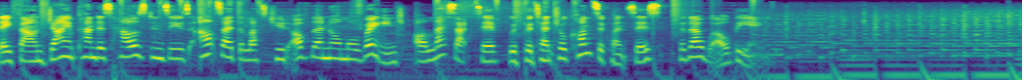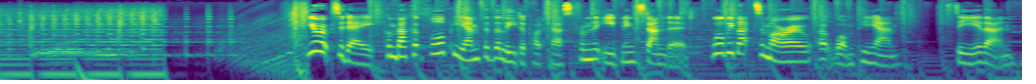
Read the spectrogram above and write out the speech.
They found giant pandas housed in zoos outside the latitude of their normal range are less active, with potential consequences for their well being. You're up to date. Come back at 4 pm for the Leader podcast from the Evening Standard. We'll be back tomorrow at 1 pm. See you then.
